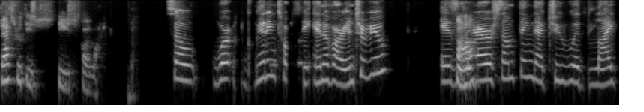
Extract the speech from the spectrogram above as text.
That's what these these are like. So we're getting towards the end of our interview. Is uh-huh. there something that you would like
